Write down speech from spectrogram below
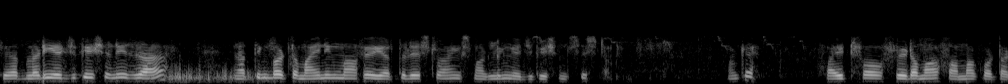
So your bloody education is uh, nothing but a mining mafia earth destroying smuggling education system. Okay? Fight for freedom of Amma Kota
